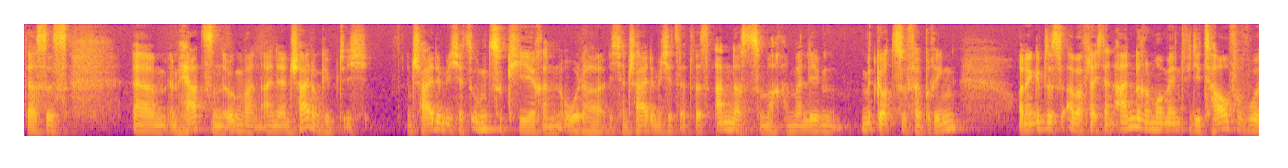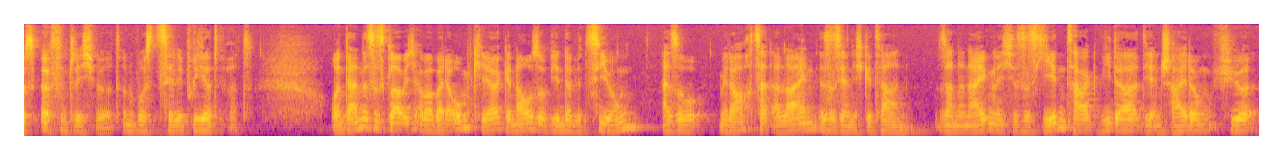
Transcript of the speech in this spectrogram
dass es ähm, im Herzen irgendwann eine Entscheidung gibt. Ich entscheide mich jetzt umzukehren oder ich entscheide mich jetzt etwas anders zu machen, mein Leben mit Gott zu verbringen. Und dann gibt es aber vielleicht einen anderen Moment wie die Taufe, wo es öffentlich wird und wo es zelebriert wird. Und dann ist es, glaube ich, aber bei der Umkehr genauso wie in der Beziehung. Also mit der Hochzeit allein ist es ja nicht getan, sondern eigentlich ist es jeden Tag wieder die Entscheidung für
